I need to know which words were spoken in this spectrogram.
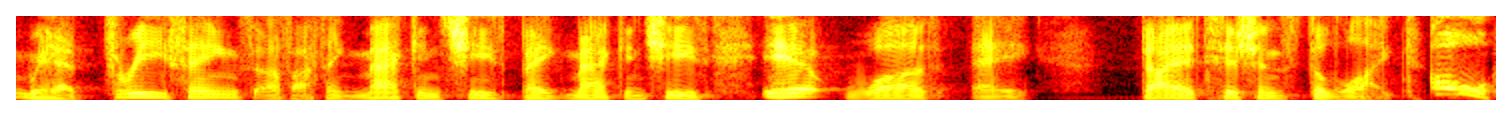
we had three things of I think mac and cheese, baked mac and cheese. It was a dietitian's delight. Oh,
